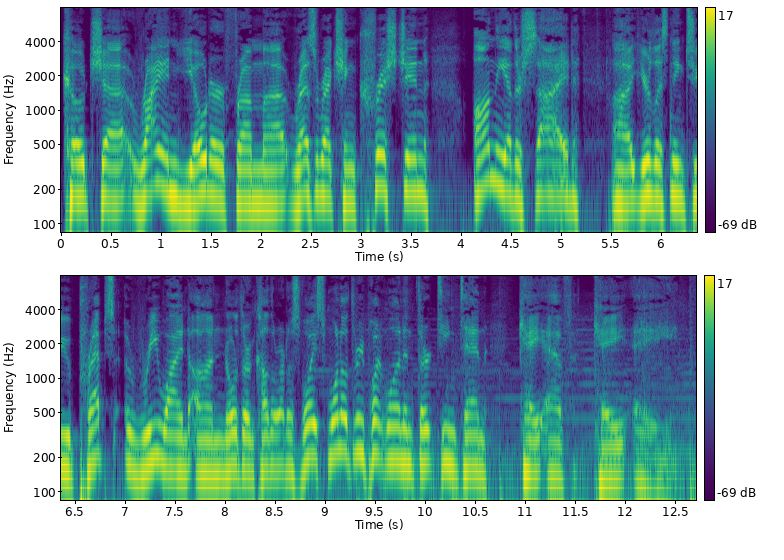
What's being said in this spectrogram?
Coach uh, Ryan Yoder from uh, Resurrection Christian on the other side. Uh, you're listening to Preps Rewind on Northern Colorado's Voice, 103.1 and 1310 KFKA.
